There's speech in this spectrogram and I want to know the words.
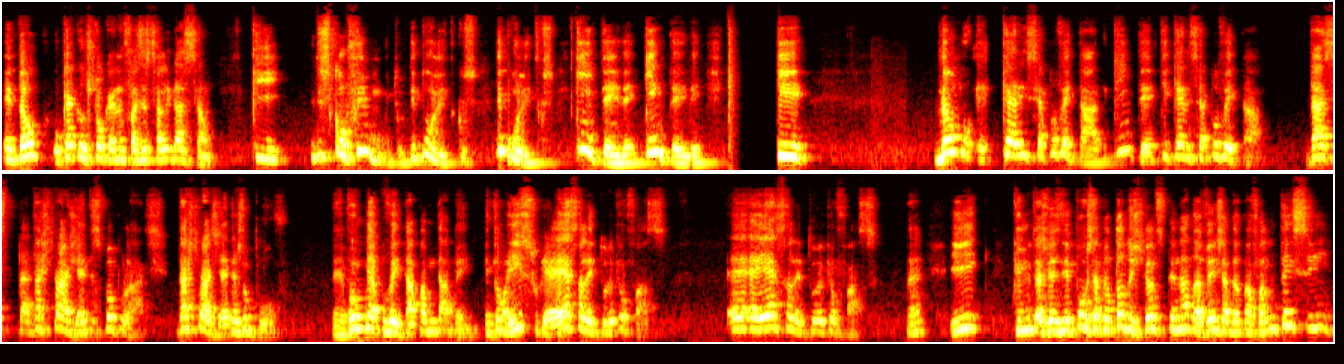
Então, o que é que eu estou querendo fazer essa ligação? Que desconfio muito de políticos, de políticos que entendem, que entendem que não querem se aproveitar, que entendem que querem se aproveitar das, das tragédias populares, das tragédias do povo. É, vou me aproveitar para me dar bem. Então é isso que é essa leitura que eu faço. É, é essa leitura que eu faço. Né? E que muitas vezes dizem, poxa, tão distante, não tem nada a ver, já está falando. Tem sim,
